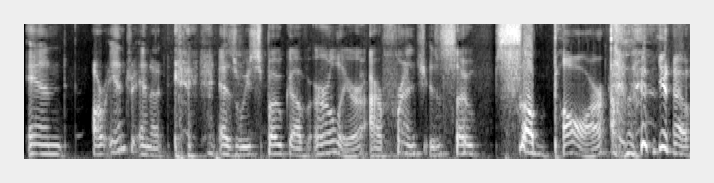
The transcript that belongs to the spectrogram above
and our int- and uh, as we spoke of earlier, our French is so subpar. you know,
